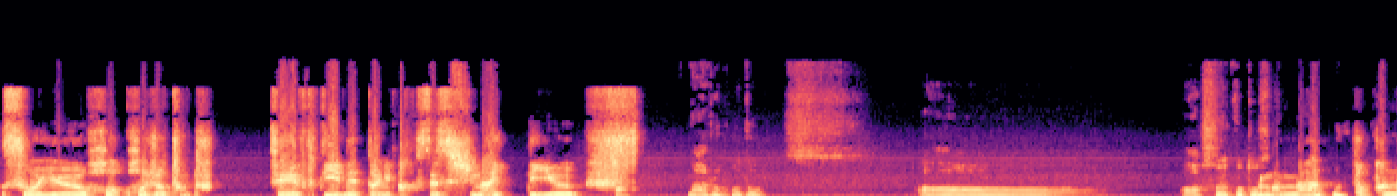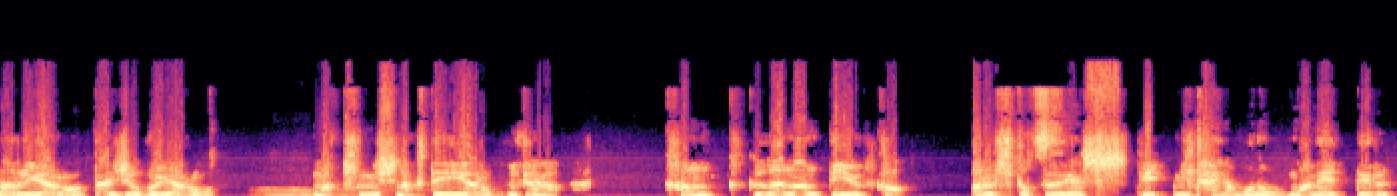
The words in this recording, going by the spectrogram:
そういう補補助とか、セーフティーネットにアクセスしないっていう、なるほど。ああ。あ、そういうことまあ、なんとかなるやろ、大丈夫やろ、あー。まあ、気にしなくていいやろ、みたいな、感覚がなんていうか、ある日突然して、みたいなものを招いてる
